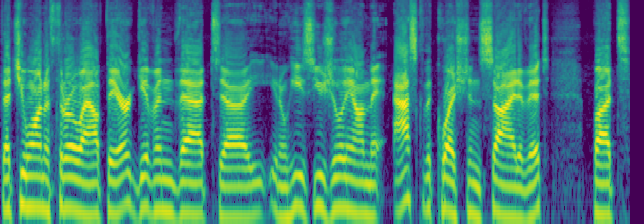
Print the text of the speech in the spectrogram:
that you want to throw out there, given that uh, you know he's usually on the ask the question side of it, but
